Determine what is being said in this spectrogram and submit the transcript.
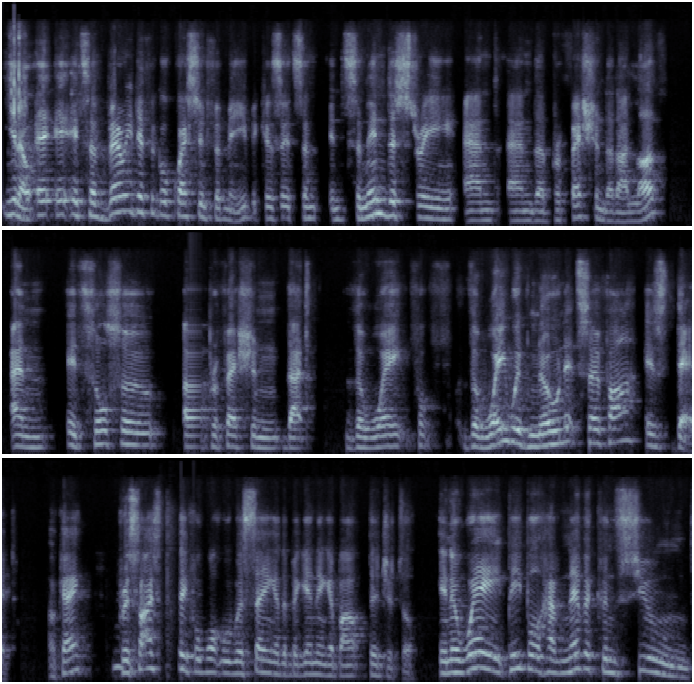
You know, it, it's a very difficult question for me because it's an it's an industry and and a profession that I love, and it's also a profession that the way for, the way we've known it so far is dead okay? Mm-hmm. precisely for what we were saying at the beginning about digital. In a way people have never consumed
